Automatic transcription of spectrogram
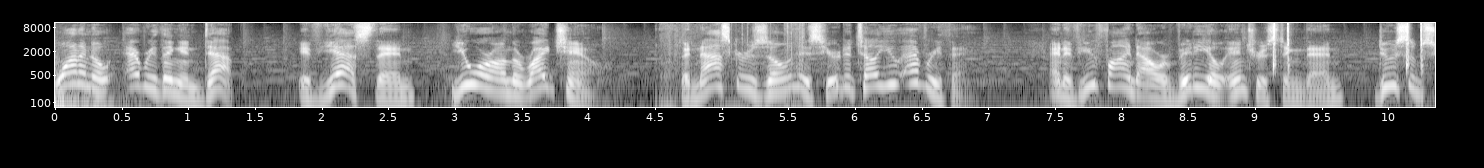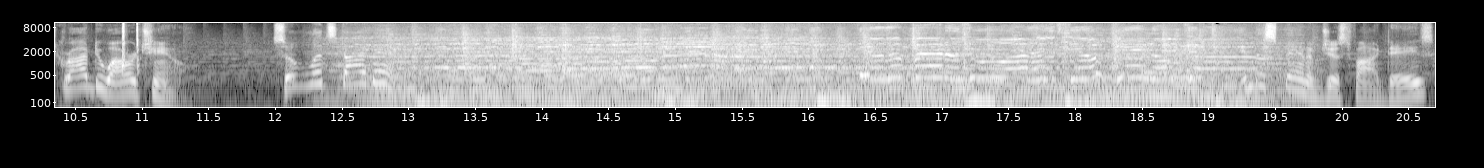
Want to know everything in depth? If yes, then you are on the right channel. The NASCAR Zone is here to tell you everything. And if you find our video interesting then, do subscribe to our channel. So let's dive in. Span of just five days,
